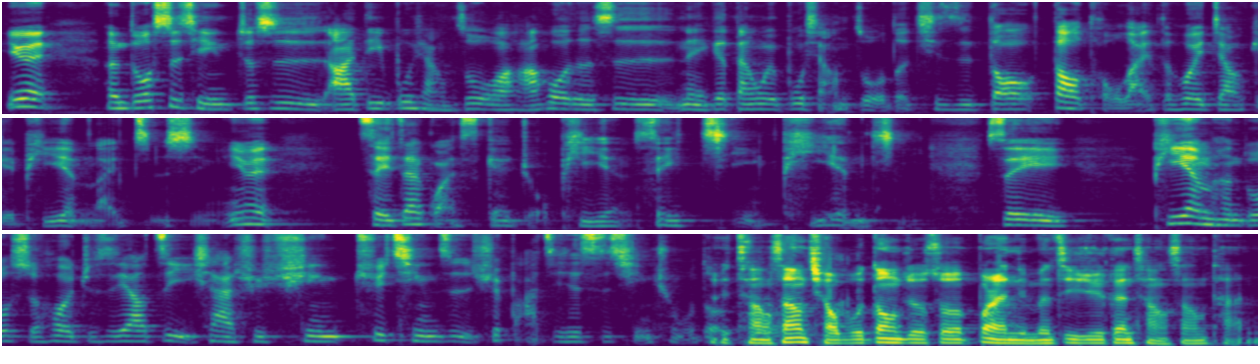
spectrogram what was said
因为很多事情就是阿弟不想做啊，或者是哪个单位不想做的，其实都到头来都会交给 PM 来执行，因为。谁在管 schedule？PM 谁急？PM 急，所以 PM 很多时候就是要自己下去亲去亲自去把这些事情全部都。厂商瞧不动就说，不然你们继续跟厂商谈。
